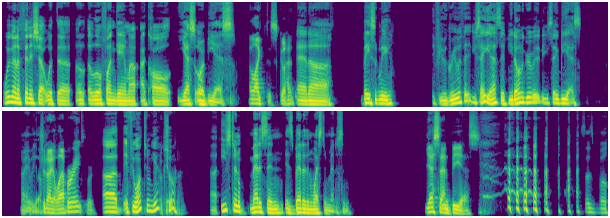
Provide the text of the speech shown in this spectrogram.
We're going to finish up with a, a, a little fun game I, I call Yes or BS. I like this. Go ahead. And uh, basically, if you agree with it, you say yes. If you don't agree with it, you say BS. All right, here we go. Should I elaborate? Or Uh, if you want to, yeah, okay, sure. go ahead. Uh, Eastern medicine is better than Western medicine. Yes and BS. so it's both.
